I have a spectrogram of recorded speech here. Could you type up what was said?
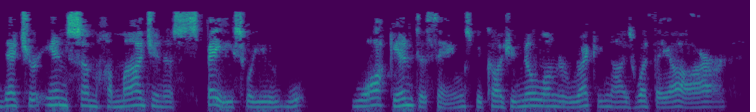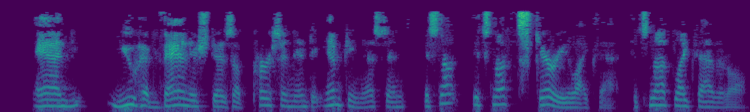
that you're in some homogenous space where you w- walk into things because you no longer recognize what they are and you have vanished as a person into emptiness and it's not it's not scary like that. It's not like that at all.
